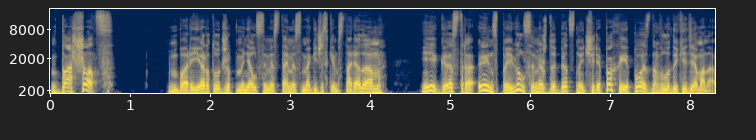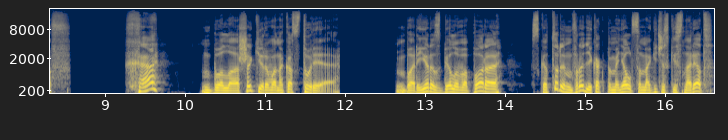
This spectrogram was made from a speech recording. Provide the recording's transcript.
«Башоц!» Барьер тут же поменялся местами с магическим снарядом, и Гастро Эйнс появился между бедственной черепахой и поездом владыки демонов. «Ха?» — была шокирована Кастурия. Барьер из белого пара, с которым вроде как поменялся магический снаряд,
